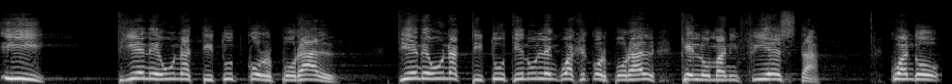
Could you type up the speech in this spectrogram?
y tiene una actitud corporal, tiene una actitud, tiene un lenguaje corporal que lo manifiesta. Cuando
